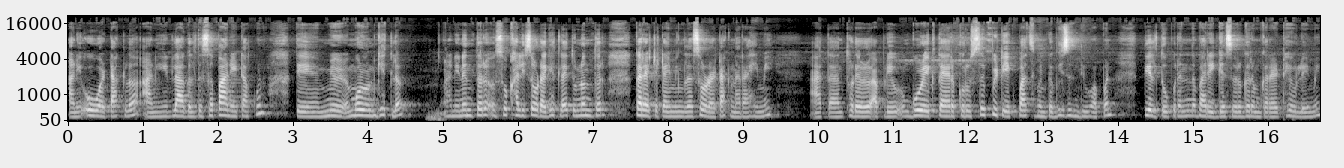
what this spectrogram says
आणि ओवा टाकलं आणि लागल तसं पाणी टाकून ते मिळ मळून घेतलं. आणि नंतर सो खाली सोडा घेतला आहे तो नंतर करायच्या टायमिंगला सोडा टाकणार आहे मी. आता थोडं वेळ आपले गोळे एक तयार करूस पीठ एक पाच मिनटं भिजून देऊ आपण. तेल तोपर्यंत बारीक गॅसवर गरम करायला ठेवलं आहे मी.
